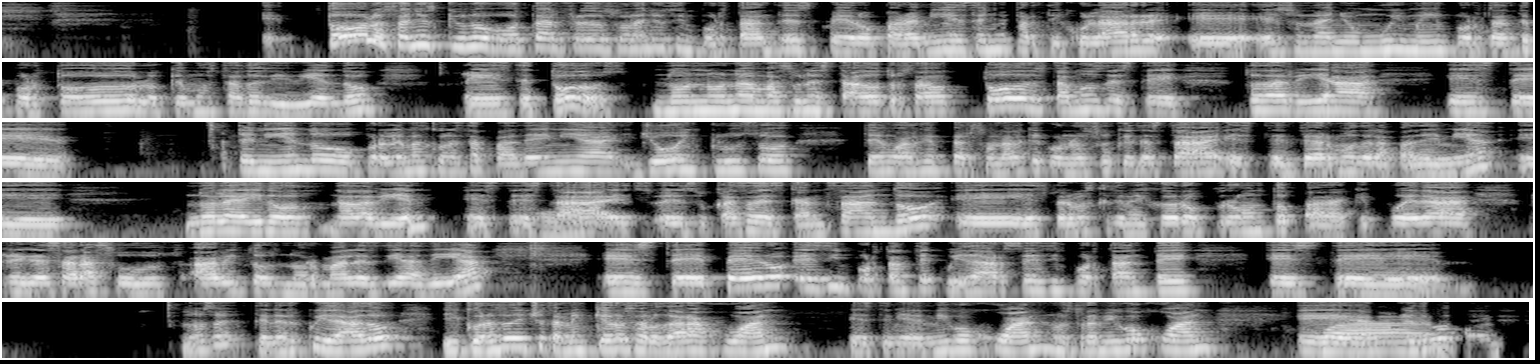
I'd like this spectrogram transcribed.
eh, todos los años que uno vota, Alfredo, son años importantes, pero para mí este año en particular eh, es un año muy, muy importante por todo lo que hemos estado viviendo. Este, todos, no, no nada más un estado, otro estado, todos estamos este, todavía este, teniendo problemas con esta pandemia. Yo incluso tengo a alguien personal que conozco que ya está este, enfermo de la pandemia. Eh, no le ha ido nada bien. Este, está oh. en, en, su casa descansando. Eh, esperemos que se mejore pronto para que pueda regresar a sus hábitos normales día a día. Este, pero es importante cuidarse, es importante este, no sé, tener cuidado. Y con eso dicho, también quiero saludar a Juan, este, mi amigo Juan, nuestro amigo Juan. Eh, Juan.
